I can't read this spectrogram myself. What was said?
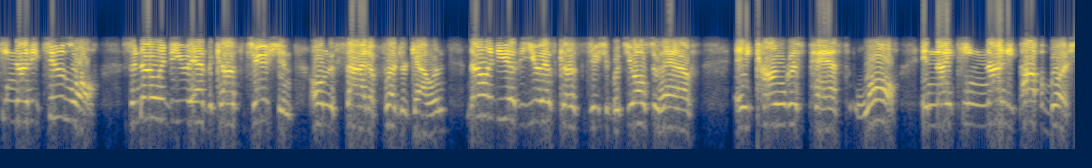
1992 law. So not only do you have the Constitution on the side of Frederick Allen, not only do you have the U.S. Constitution, but you also have a Congress-passed law in 1990, Papa Bush.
